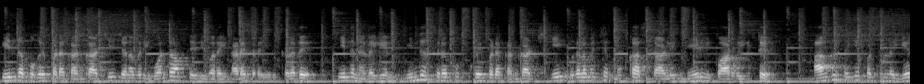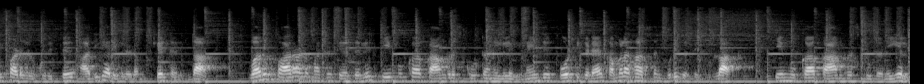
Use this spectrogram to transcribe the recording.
இந்த புகைப்பட கண்காட்சி ஜனவரி ஒன்றாம் தேதி வரை நடைபெற இருக்கிறது. இந்த நிலையில் இந்த சிறப்பு புகைப்பட கண்காட்சியை முதலமைச்சர் மு ஸ்டாலின் நேரில் பார்வையிட்டு அங்கு செய்யப்பட்டுள்ள ஏற்பாடுகள் குறித்து அதிகாரிகளிடம் கேட்டறிந்தார். வரும் பாராளுமன்ற தேர்தலில் திமுக காங்கிரஸ் கூட்டணியில் இணைந்து போட்டியிட கமலஹாசன் முடிவு செய்துள்ளார். திமுக காங்கிரஸ் கூட்டணியில்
